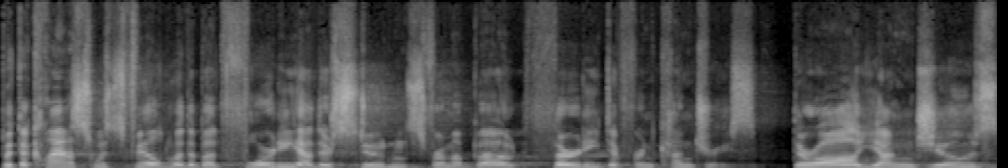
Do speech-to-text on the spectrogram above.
But the class was filled with about 40 other students from about 30 different countries. They're all young Jews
